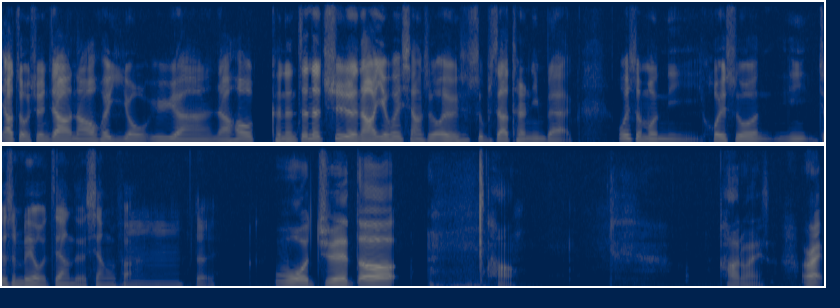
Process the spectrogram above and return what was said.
要走宣教，然后会犹豫啊，然后可能真的去了，然后也会想说，哎，是不是要 turning back？为什么你会说你就是没有这样的想法？嗯，对，我觉得好，How do I? All right，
